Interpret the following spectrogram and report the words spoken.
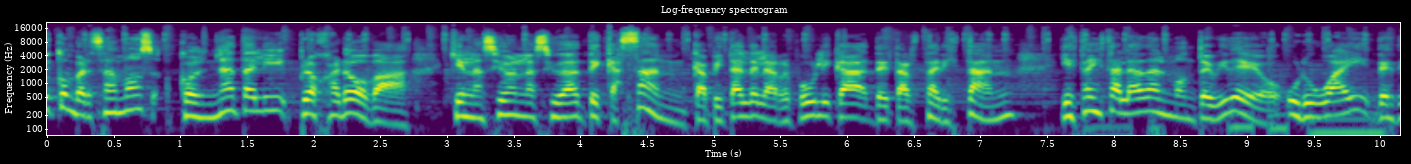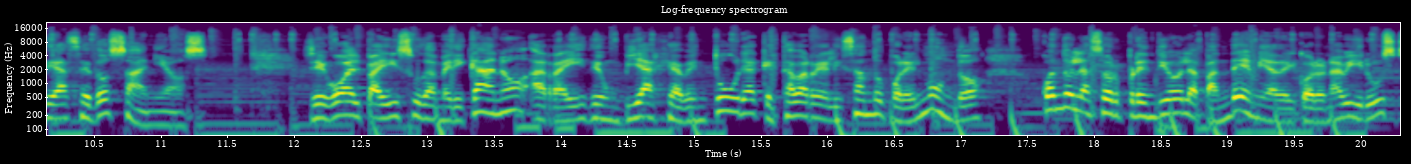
Hoy conversamos con Natalie Projarova, quien nació en la ciudad de Kazán, capital de la República de Tartaristán, y está instalada en Montevideo, Uruguay, desde hace dos años. Llegó al país sudamericano a raíz de un viaje aventura que estaba realizando por el mundo cuando la sorprendió la pandemia del coronavirus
